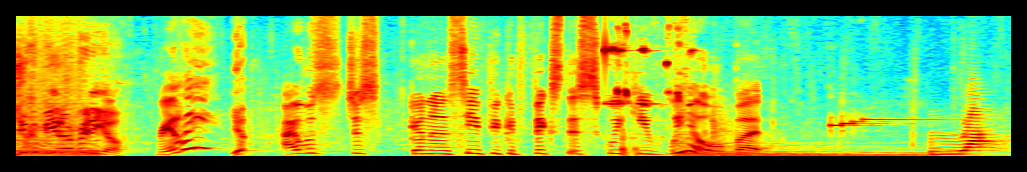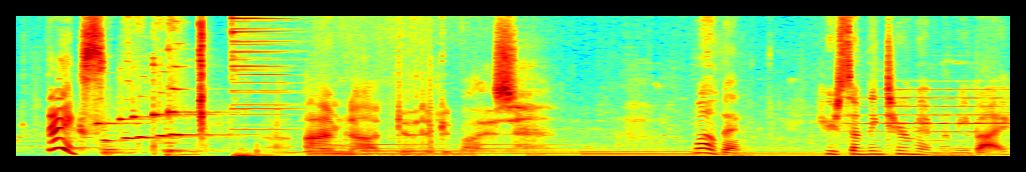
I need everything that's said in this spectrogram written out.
You can be in our video. Really? Yep. I was just gonna see if you could fix this squeaky wheel, but. Thanks. Uh, I'm not good at goodbyes. Well, then, here's something to remember me by.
